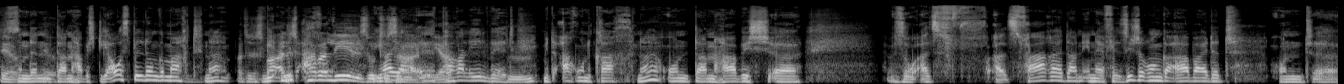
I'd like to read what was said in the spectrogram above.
ja, sondern ja. dann habe ich die Ausbildung gemacht. Ne? Also das war mit, alles mit parallel Ach, sozusagen. Ja, ja, Parallelwelt mhm. mit Ach und Krach. Ne? Und dann habe ich äh, so als als Fahrer dann in der Versicherung gearbeitet und, äh,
